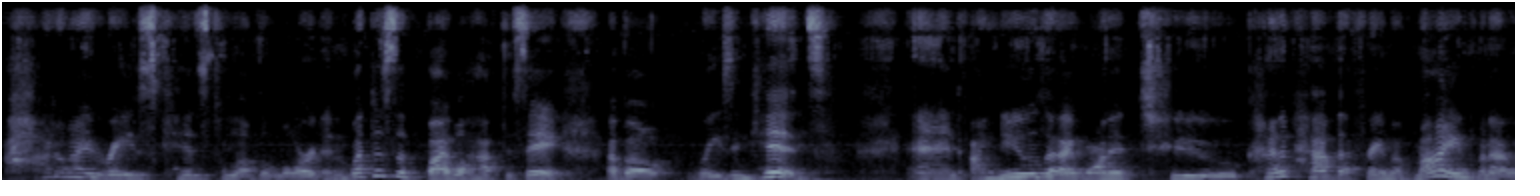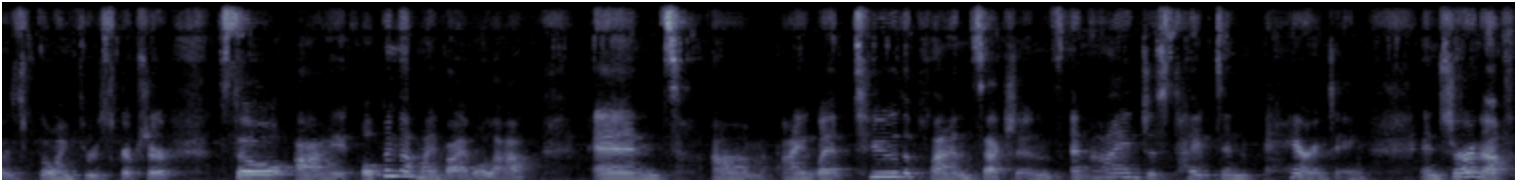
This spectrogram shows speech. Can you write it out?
how do I raise kids to love the Lord, and what does the Bible have to say about raising kids? And I knew that I wanted to kind of have that frame of mind when I was going through scripture. So I opened up my Bible app and um, I went to the plan sections and I just typed in parenting. And sure enough,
